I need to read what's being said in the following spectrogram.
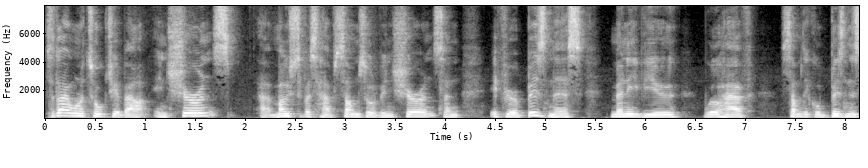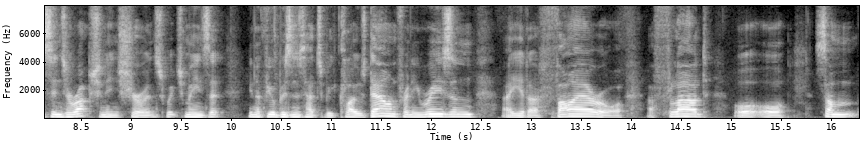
today I want to talk to you about insurance. Uh, most of us have some sort of insurance, and if you're a business, many of you will have something called business interruption insurance, which means that you know if your business had to be closed down for any reason, uh, you had a fire or a flood or, or some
